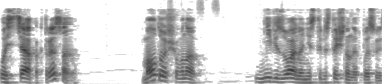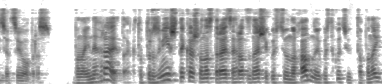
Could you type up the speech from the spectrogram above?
ось ця актриса, мало того, що вона ні візуально, ні стилістично не вписується в цей образ. Вона і не грає так. Тобто, розумієш, ти кажеш, вона старається грати, знаєш, якусь цю нахабну, якусь таку цю. Та вона й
